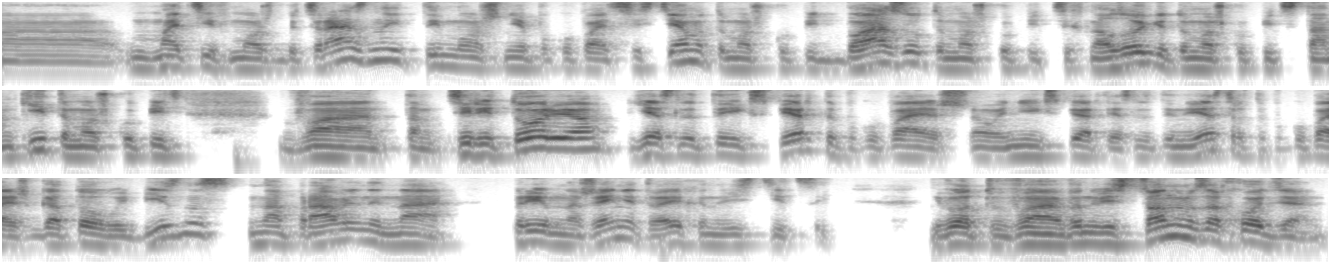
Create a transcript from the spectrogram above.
а, мотив может быть разный. Ты можешь не покупать систему, ты можешь купить базу, ты можешь купить технологию, ты можешь купить станки, ты можешь купить в, там, территорию. Если ты эксперт, ты покупаешь, о, не эксперт, если ты инвестор, ты покупаешь готовый бизнес, направленный на приумножение твоих инвестиций. И вот в, в инвестиционном заходе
